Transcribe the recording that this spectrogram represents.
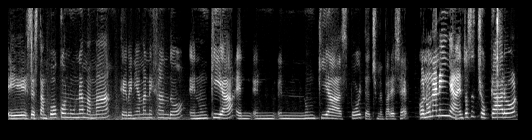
eh, se estampó con una mamá que venía manejando en un Kia, en, un Kia Sportage me parece, con una niña. Entonces chocaron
